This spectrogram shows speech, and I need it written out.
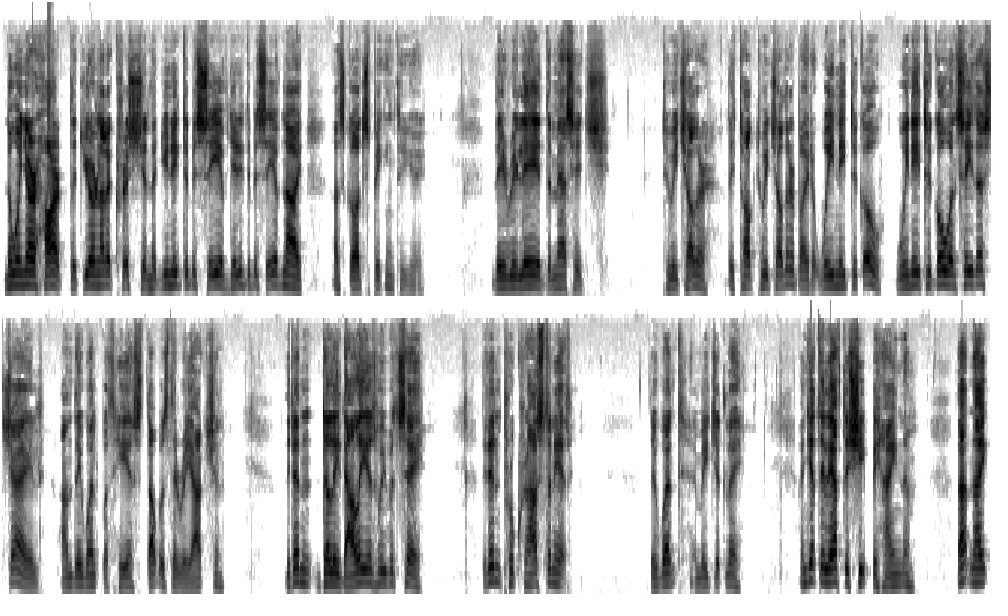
know in your heart that you're not a Christian, that you need to be saved, you need to be saved now, that's God speaking to you. They relayed the message to each other. They talked to each other about it. We need to go. We need to go and see this child and they went with haste. That was the reaction. They didn't dilly dally, as we would say. They didn't procrastinate. They went immediately. And yet they left the sheep behind them. That night,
